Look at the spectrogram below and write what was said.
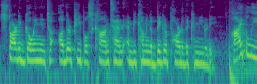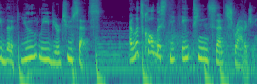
started going into other people's content and becoming a bigger part of the community? I believe that if you leave your two cents, and let's call this the 18 cent strategy.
